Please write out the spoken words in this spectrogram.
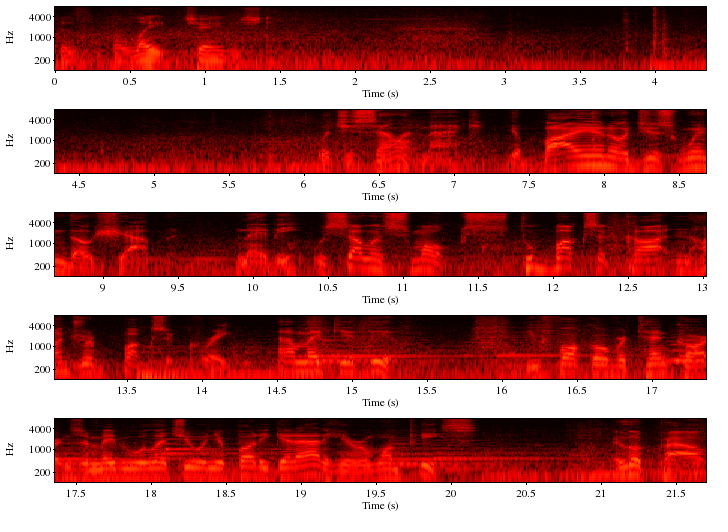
Because the light changed. What you selling, Mac? You buying or just window shopping? Maybe. We're selling smokes. Two bucks a carton, hundred bucks a crate. I'll make you a deal. You fork over ten cartons and maybe we'll let you and your buddy get out of here in one piece. Hey, look, pal.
